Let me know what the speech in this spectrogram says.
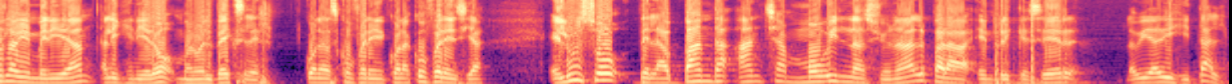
damos la bienvenida al ingeniero Manuel Wexler con la conferencia El uso de la banda ancha móvil nacional para enriquecer la vida digital.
